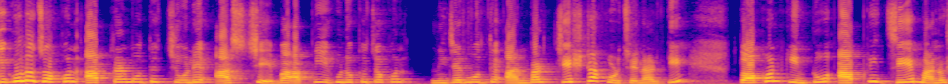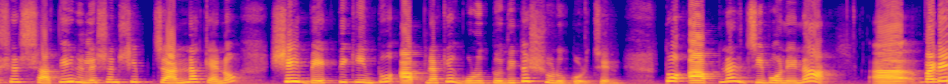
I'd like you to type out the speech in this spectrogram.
এগুলো যখন আপনার মধ্যে চলে আসছে, বা আপনি এগুলোকে যখন নিজের মধ্যে আনবার চেষ্টা করছেন আর কি, তখন কিন্তু আপনি যে মানুষের সাথে রিলেশনশিপ চান না কেন, সেই ব্যক্তি কিন্তু আপনাকে গুরুত্ব দিতে শুরু করছেন। তো আপনার জীবনে না মানে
